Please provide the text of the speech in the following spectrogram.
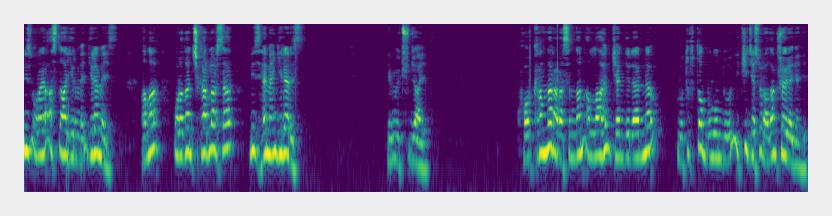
biz oraya asla girme, giremeyiz. Ama oradan çıkarlarsa biz hemen gireriz. 23. ayet. Korkanlar arasından Allah'ın kendilerine lütufta bulunduğu iki cesur adam şöyle dedi.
